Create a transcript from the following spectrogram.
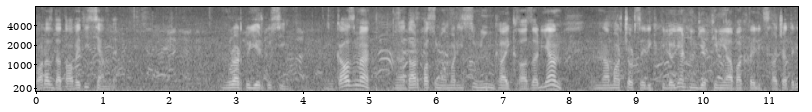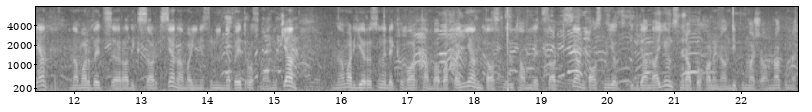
Վարազդատ Ավետիսյանն է Մուրարտու երկուսի կազմը դարպասում համար 55 Հայկ Ղազարյան նամար 4 Էրիկ Փիլոյան, 5 եւ թիմի ավակ Ֆելիքս Խաչատրյան, նամար 6 Ռադիկ Սարգսյան, նամար 99 Պետրոս Մանուկյան, Համար 33-ը Վարդան Բաբախանյան, 15 Համլետ Սարգսյան, 17 Տիգրան Այունց, նրա փոխարեն հանդիպումը շարունակում է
